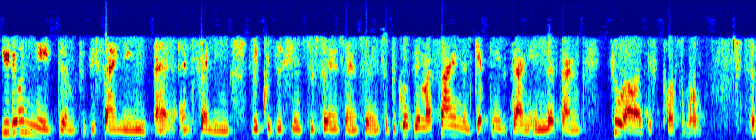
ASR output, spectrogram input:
you don't need them to be signing uh, and sending requisitions to so and so and so and so because they must sign and get things done in less than two hours if possible. So,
